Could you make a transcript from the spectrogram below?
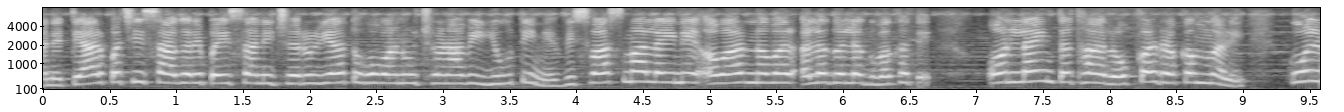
અને ત્યાર પછી સાગરે પૈસાની જરૂરિયાત હોવાનું જણાવી યુવતીને વિશ્વાસમાં લઈને અવારનવાર અલગ અલગ વખતે ઓનલાઈન તથા રોકડ રકમ મળી. કુલ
